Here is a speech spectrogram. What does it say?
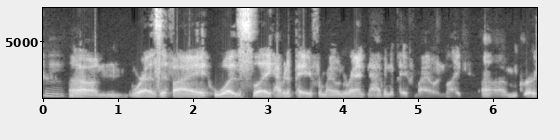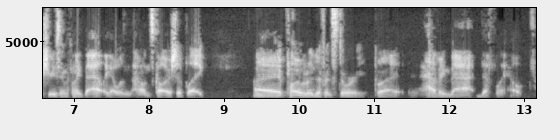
mm. um, whereas if i was like having to pay for my own rent and having to pay for my own like um, groceries and everything like that like i wasn't out on scholarship like i probably would have a different story but having that definitely helped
